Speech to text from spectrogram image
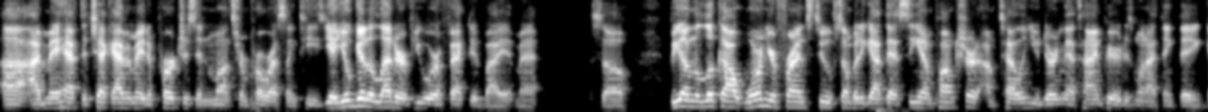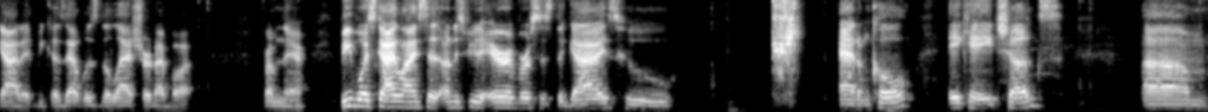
Uh, I may have to check. I haven't made a purchase in months from Pro Wrestling Tees. Yeah, you'll get a letter if you were affected by it, Matt. So be on the lookout. Warn your friends too. If somebody got that CM Punk shirt, I'm telling you, during that time period is when I think they got it because that was the last shirt I bought from there. B Boy Skyline said Undisputed Era versus the guys who Adam Cole, aka Chugs. Um,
